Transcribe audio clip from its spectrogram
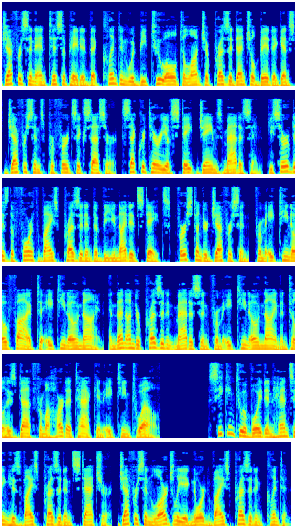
Jefferson anticipated that Clinton would be too old to launch a presidential bid against Jefferson's preferred successor, Secretary of State James Madison. He served as the fourth Vice President of the United States, first under Jefferson, from 1805 to 1809, and then under President Madison from 1809 until his death from a heart attack in 1812. Seeking to avoid enhancing his vice president's stature, Jefferson largely ignored Vice President Clinton.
